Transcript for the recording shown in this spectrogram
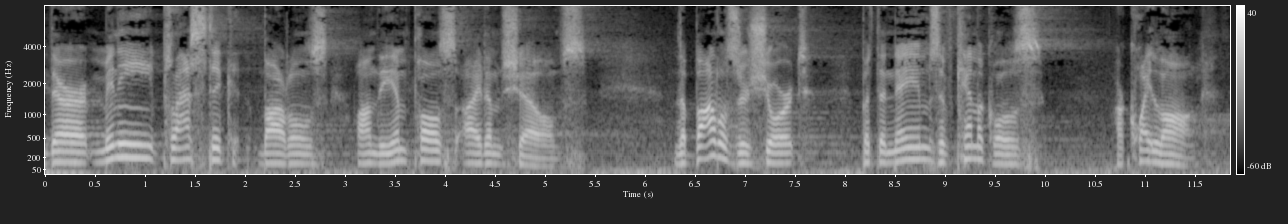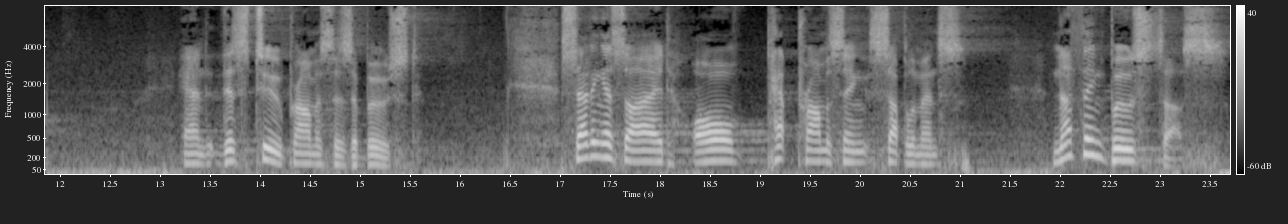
there are many plastic bottles on the impulse item shelves. The bottles are short, but the names of chemicals are quite long. And this too promises a boost. Setting aside all pep promising supplements, nothing boosts us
